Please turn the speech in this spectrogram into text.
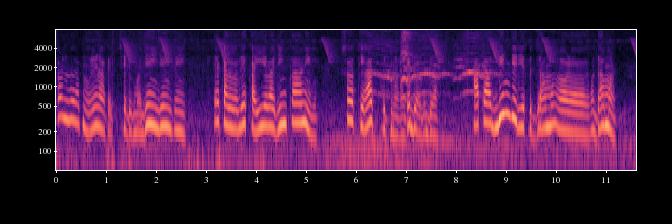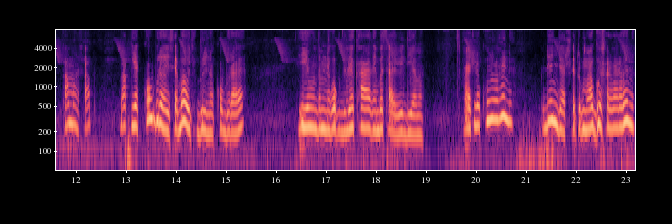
ત્રણ આપણું રેણાક છે, ટૂંકમાં જઈ જઈ જઈ. એકાદ દેખાય, એવા ઝીંકા નહીં છ થી સાત ફૂટના જબરા જબરા. આ તો બિનજેરી હતું ધામણ ધામણ. ધામણ સાપ. બાકી એક કોબરા છે બહુ જબરીનો કોબરા હે. એ હું તમને કોઈક દી દેખાયા ત્યાં બતાવી વિડીયામાં. આટલો ખૂણો હોય ને ડેન્જર છે, ટૂંકમાં અઘો સરવાળો હોય ને.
